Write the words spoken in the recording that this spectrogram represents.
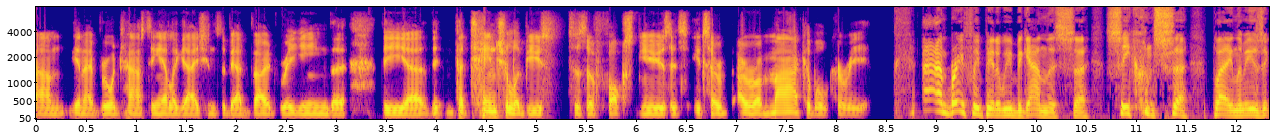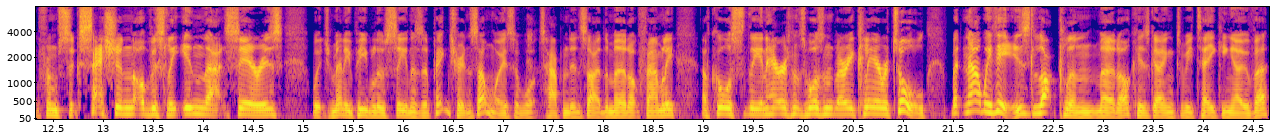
um, you know broadcasting allegations about vote rigging, the the, uh, the potential abuses of Fox News, it's it's a, a remarkable career. And briefly, Peter, we began this uh, sequence uh, playing the music from Succession, obviously in that series, which many people have seen as a picture in some ways of what's happened inside the Murdoch family. Of course, the inheritance wasn't very clear at all. But now it is. Lachlan Murdoch is going to be taking over.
